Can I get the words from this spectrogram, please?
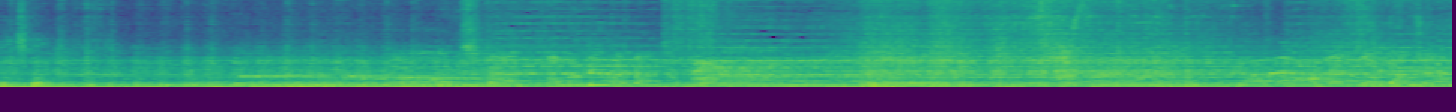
let's go. Uh, this is bad. I'm gonna be right back. Heads up, watch out.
